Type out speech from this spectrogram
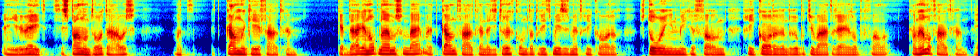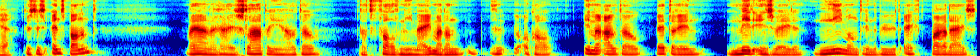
en je weet, het is spannend hoor trouwens, het, het kan een keer fout gaan. Ik heb daar geen opnames van bij, maar het kan fout gaan. Dat je terugkomt dat er iets mis is met de recorder. Storing in de microfoon, recorder een druppeltje water ergens opgevallen. Kan helemaal fout gaan. Ja. Dus het is en spannend. Maar ja, dan ga je slapen in je auto. Dat valt niet mee. Maar dan ook al in mijn auto, bed erin, midden in Zweden. Niemand in de buurt. Echt paradijs.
